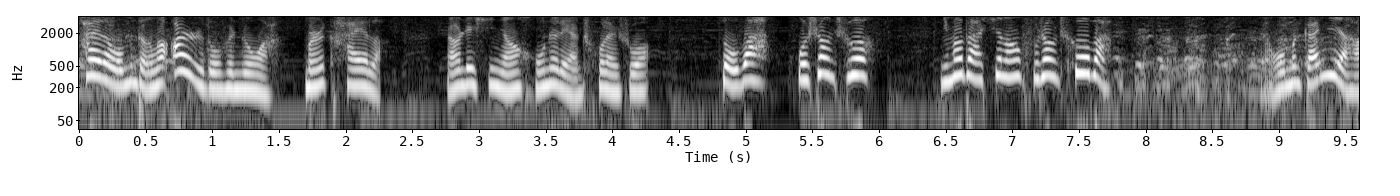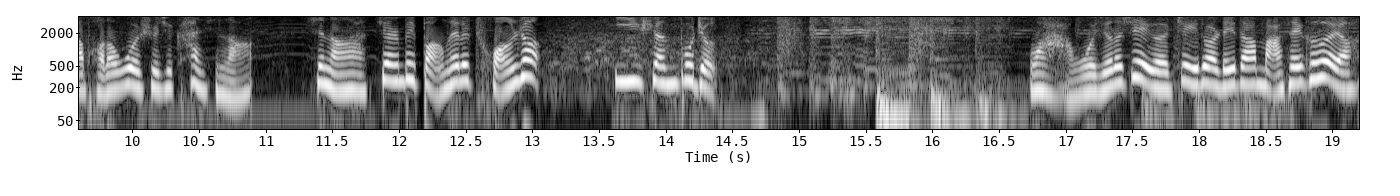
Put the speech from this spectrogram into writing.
害得我们等了二十多分钟啊，门开了，然后这新娘红着脸出来说。走吧，我上车，你们把新郎扶上车吧。我们赶紧啊跑到卧室去看新郎，新郎啊居然被绑在了床上，衣衫不整。哇，我觉得这个这一段得打马赛克呀。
